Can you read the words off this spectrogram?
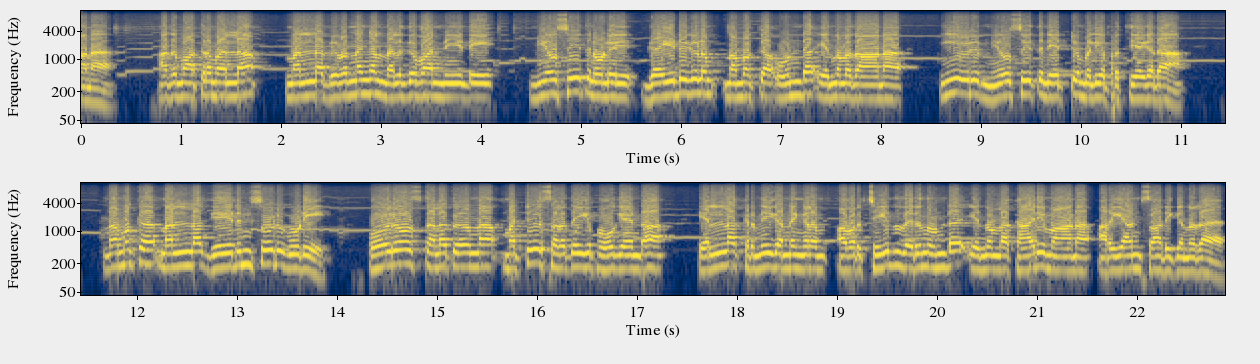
ആണ്. അത് മാത്രമല്ല നല്ല വിവരണങ്ങൾ നൽകുവാൻ വേണ്ടി മ്യൂസിയത്തിനുള്ളിൽ ഗൈഡുകളും നമുക്ക് ഉണ്ട് എന്നുള്ളതാണ് ഈ ഒരു മ്യൂസിയത്തിന്റെ ഏറ്റവും വലിയ പ്രത്യേകത. നമുക്ക് നല്ല ഗൈഡൻസോടുകൂടി ഓരോ സ്ഥലത്ത് നിന്ന് മറ്റൊരു സ്ഥലത്തേക്ക് പോകേണ്ട എല്ലാ ക്രമീകരണങ്ങളും അവർ ചെയ്തു തരുന്നുണ്ട് എന്നുള്ള കാര്യമാണ് അറിയാൻ സാധിക്കുന്നത്.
